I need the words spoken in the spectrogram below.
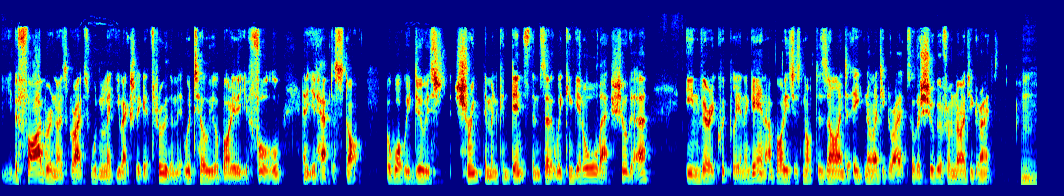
the fiber in those grapes wouldn't let you actually get through them. It would tell your body that you're full and that you'd have to stop. But what we do is shrink them and condense them so that we can get all that sugar in very quickly. And again, our body's just not designed to eat 90 grapes or the sugar from 90 grapes. Hmm.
